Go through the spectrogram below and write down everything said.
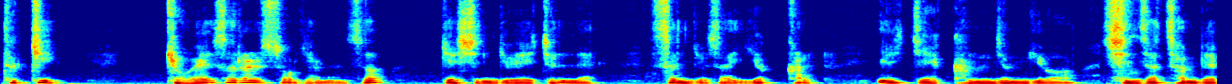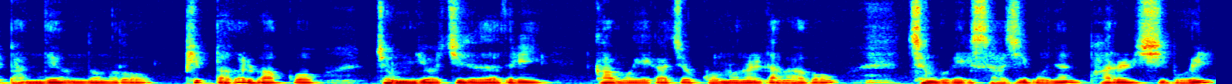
특히 교회설을 소개하면서 개신교의 전례, 선교사의 역할, 일제 강점기와 신사참배 반대 운동으로 핍박을 받고 종교 지도자들이 감옥에 갇혀 고문을 당하고 1945년 8월 15일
